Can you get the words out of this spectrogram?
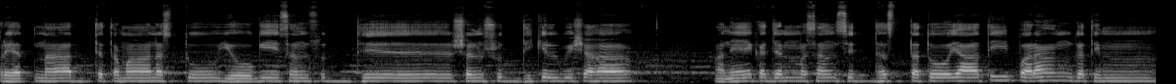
प्रयत्नाद्यतमानस्तु योगी संशुद्धि, संशुद्धिकिल्बिषः। अनेकजन्मसंसिद्धस्ततो याति परां गतिम्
